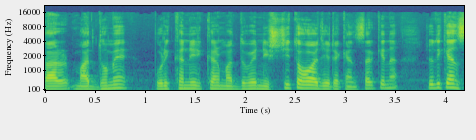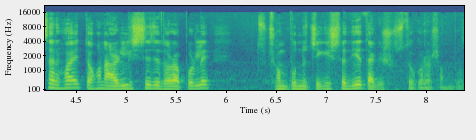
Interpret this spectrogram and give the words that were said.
তার মাধ্যমে, পরীক্ষা নিরীক্ষার মাধ্যমে নিশ্চিত হওয়া যে এটা ক্যান্সার কিনা। যদি ক্যান্সার হয়, তখন আর্লি স্টেজে ধরা পড়লে সম্পূর্ণ চিকিৎসা দিয়ে তাকে সুস্থ করা সম্ভব।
